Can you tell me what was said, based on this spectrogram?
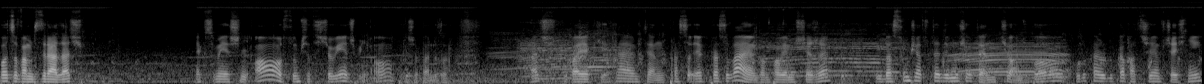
po co wam zdradzać? Jak w sumie jeszcze nie... O, sąsiad ściął jęczmień, o proszę bardzo. Patrz, chyba jak jechałem ten, jak prasowałem wam powiem szczerze, chyba sąsiad wtedy musiał ten ciąć, bo kurka rurka patrzyłem wcześniej,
